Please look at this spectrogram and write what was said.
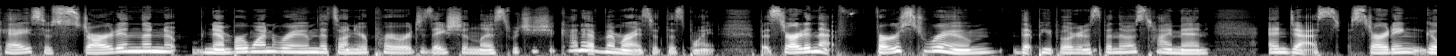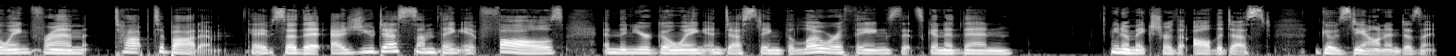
Okay, so start in the number one room that's on your prioritization list, which you should kind of have memorized at this point. But start in that first room that people are going to spend the most time in and dust, starting going from top to bottom. Okay, so that as you dust something, it falls, and then you're going and dusting the lower things that's going to then you know, make sure that all the dust goes down and doesn't,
